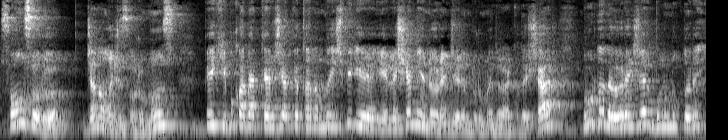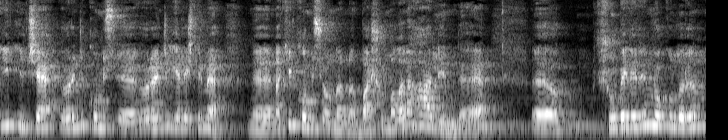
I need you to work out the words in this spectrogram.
Son soru, can alıcı sorumuz. Peki bu kadar tercih hakkı tanımda hiçbir yere yerleşemeyen öğrencilerin durumu nedir arkadaşlar? Burada da öğrenciler bulundukları il ilçe öğrenci komis e, öğrenci yerleştirme e, nakil komisyonlarına başvurmaları halinde e, şubelerin ve okulların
